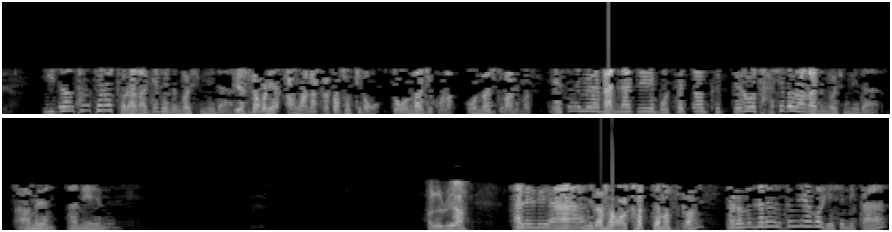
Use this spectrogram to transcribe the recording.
이전 상태로 돌아가게 되는 것입니다. 예수님을 만나지 못했던 그때로 다시 돌아가는 것입니다. 아멘. 아멘. 할렐루야. 할렐루야. 여러분들은 승리하고 계십니까?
